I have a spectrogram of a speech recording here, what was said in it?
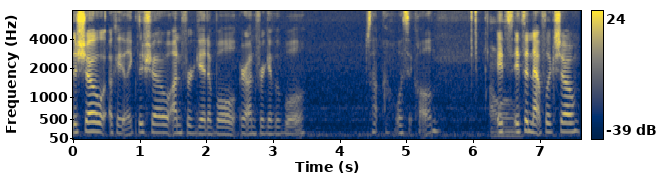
the show. Okay, like the show Unforgettable or Unforgivable. What's it called? It's Um, it's a Netflix show.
